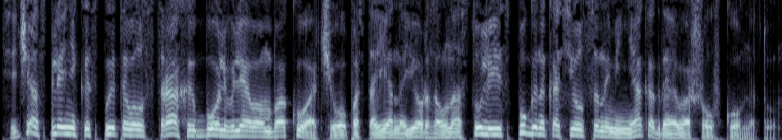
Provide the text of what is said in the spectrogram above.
Сейчас пленник испытывал страх и боль в левом боку, отчего постоянно ерзал на стуле и испуганно косился на меня, когда я вошел в комнату.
